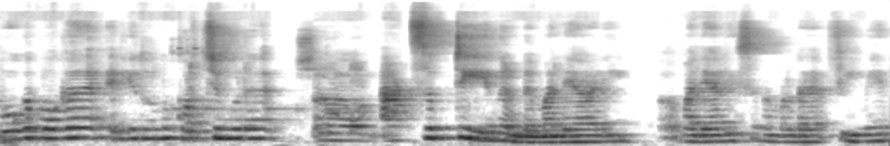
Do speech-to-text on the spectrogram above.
പോകെ പോകെ എനിക്ക് തോന്നുന്നു കുറച്ചും കൂടെ ആക്സെപ്റ്റ് ചെയ്യുന്നുണ്ട് മലയാളി മലയാളീസ് നമ്മളുടെ ഫീമെയിൽ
